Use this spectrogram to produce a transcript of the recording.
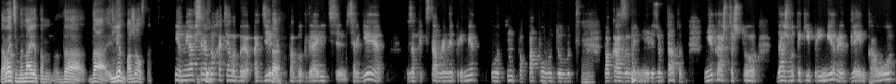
Давайте мы на этом, да, да, Лен, пожалуйста. Не, ну я все равно хотела бы отдельно да. поблагодарить э, Сергея за представленный пример вот, ну, по, по поводу вот угу. показывания результатов. Мне кажется, что даже вот такие примеры для НКО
